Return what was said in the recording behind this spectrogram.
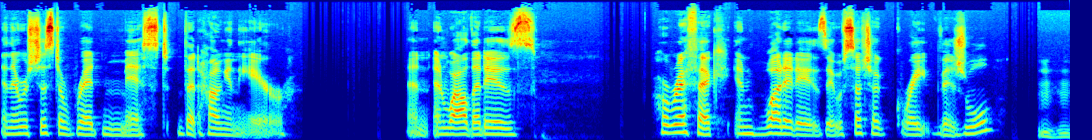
And there was just a red mist that hung in the air. And and while that is horrific in what it is, it was such a great visual. Mm-hmm.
